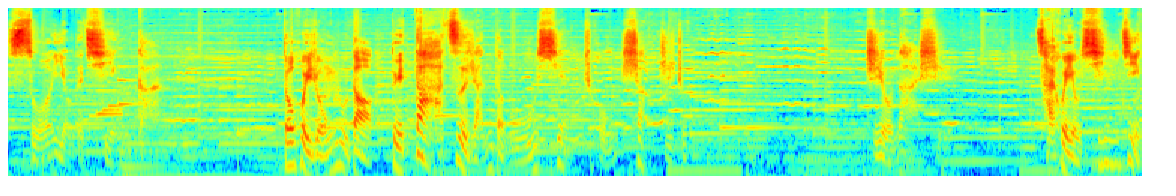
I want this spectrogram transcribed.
所有的情感都会融入到对大自然的无限崇尚之中。只有那时，才会有心境，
